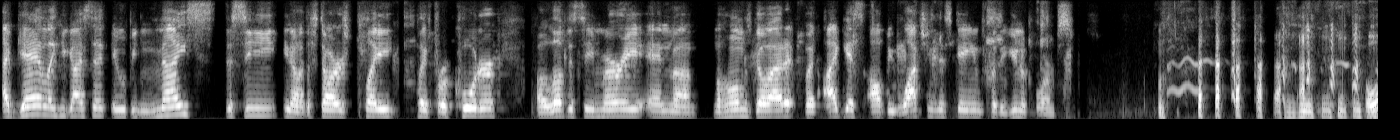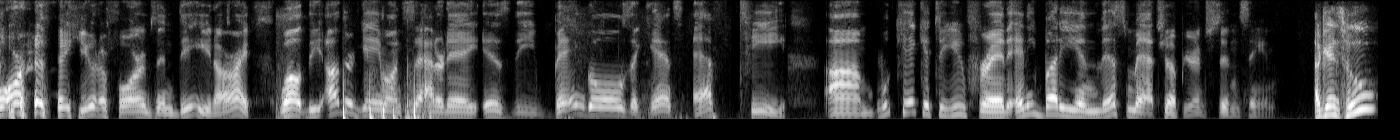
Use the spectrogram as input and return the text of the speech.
again, like you guys said, it would be nice to see you know the starters play play for a quarter. I'd love to see Murray and uh, Mahomes go at it, but I guess I'll be watching this game for the uniforms. or the uniforms, indeed. All right. Well, the other game on Saturday is the Bengals against FT. Um, we'll kick it to you, Fred. Anybody in this matchup you're interested in seeing? Against who?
